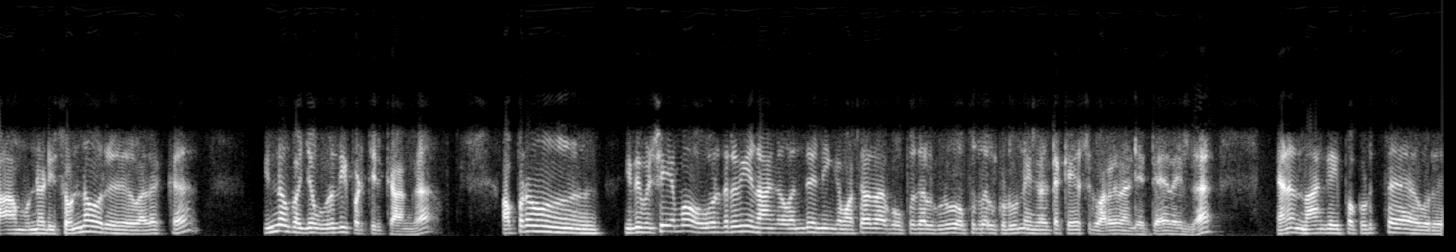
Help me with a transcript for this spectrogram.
தான் முன்னாடி சொன்ன ஒரு வழக்க இன்னும் கொஞ்சம் உறுதிப்படுத்தியிருக்காங்க. அப்புறம் இது விஷயமா ஒவ்வொரு தடவையும் நாங்க வந்து நீங்க மசோதாவுக்கு ஒப்புதல் கொடு ஒப்புதல் கொடுன்னு எங்கள்கிட்ட கேஸுக்கு வர வேண்டிய தேவையில்லை. ஏன்னா நாங்க இப்ப கொடுத்த ஒரு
